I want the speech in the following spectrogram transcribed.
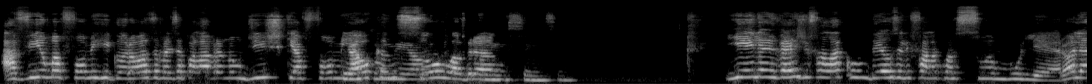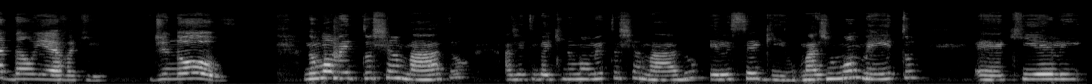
Havia uma fome rigorosa, mas a palavra não diz que a fome alcançou fome Abraão. Sim, sim. E ele, ao invés de falar com Deus, ele fala com a sua mulher. Olha Adão e Eva aqui. De novo. No momento do chamado, a gente vê que no momento do chamado ele seguiu, mas no momento é, que ele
